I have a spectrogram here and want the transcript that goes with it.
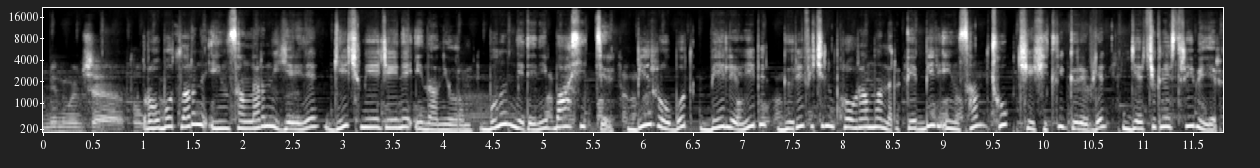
менің ойымша толық Robotların insanların yerine geçmeyeceğine inanıyorum. Bunun nedeni basittir. Bir robot belirli bir görev için programlanır ve bir insan çok çeşitli görevler gerçekleştirebilir.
